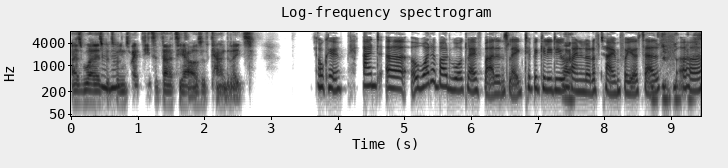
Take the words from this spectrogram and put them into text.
as well as Mhm. between 20 to 30 hours of candidates. Okay. And uh, what about work life balance? Like, typically, do you Ah. find a lot of time for yourself? Uh,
